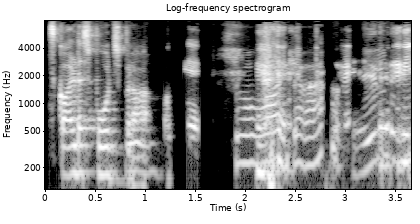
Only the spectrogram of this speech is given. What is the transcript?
It's called a sports bra. Okay. So what-டா? இல்ல நீ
